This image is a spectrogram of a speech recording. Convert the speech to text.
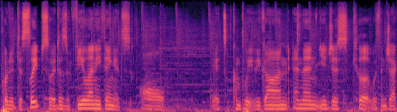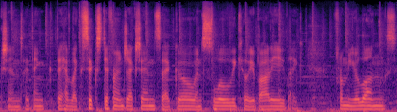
put it to sleep so it doesn't feel anything, it's all it's completely gone and then you just kill it with injections i think they have like six different injections that go and slowly kill your body like from your lungs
